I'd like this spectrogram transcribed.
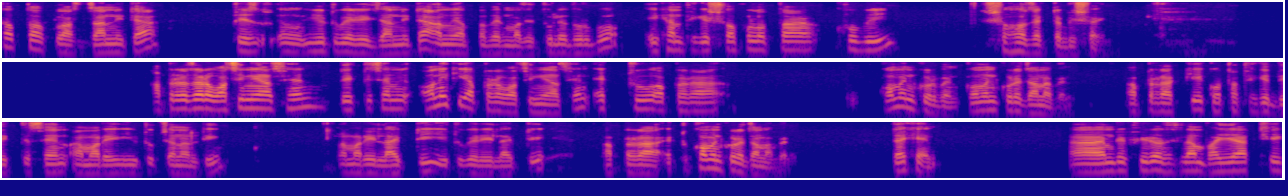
সপ্তাহ ক্লাস জার্নিটা ইউটিউবের এই জার্নিটা আমি আপনাদের মাঝে তুলে ধরবো। এখান থেকে সফলতা খুবই সহজ একটা বিষয়। আপনারা যারা ওয়াচিং এ আছেন, দেখতেছি আমি অনেকেই আপনারা ওয়াচিং এ আছেন, একটু আপনারা কমেন্ট করবেন কমেন্ট করে জানাবেন। আপনারা কে কথা থেকে দেখতেছেন আমার এই ইউটিউব চ্যানেলটি আমার এই লাইভটি ইউটিউবের এই লাইভটি আপনারা একটু কমেন্ট করে জানাবেন। দেখেন এমডি ফিরোজ ইসলাম ভাইয়া ঠিক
